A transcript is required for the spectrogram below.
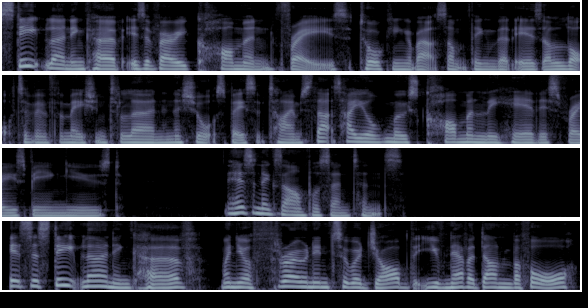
Steep learning curve is a very common phrase talking about something that is a lot of information to learn in a short space of time. So that's how you'll most commonly hear this phrase being used. Here's an example sentence It's a steep learning curve when you're thrown into a job that you've never done before.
